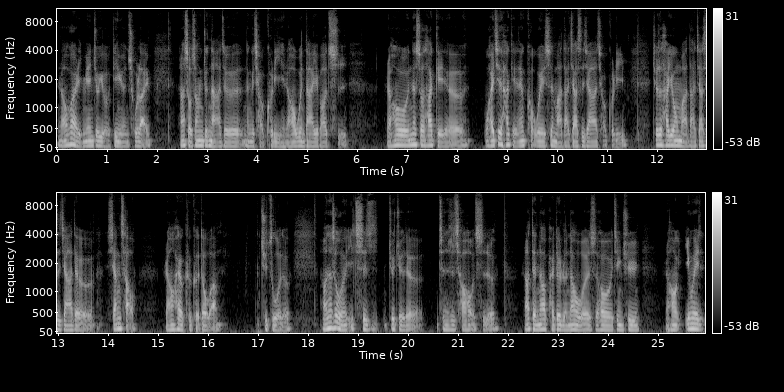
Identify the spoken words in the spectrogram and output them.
然后后来里面就有店员出来，然后手上就拿着那个巧克力，然后问大家要不要吃。然后那时候他给的，我还记得他给的那个口味是马达加斯加的巧克力，就是他用马达加斯加的香草，然后还有可可豆吧去做的。然后那时候我一吃就觉得真的是超好吃的。然后等到排队轮到我的时候进去，然后因为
